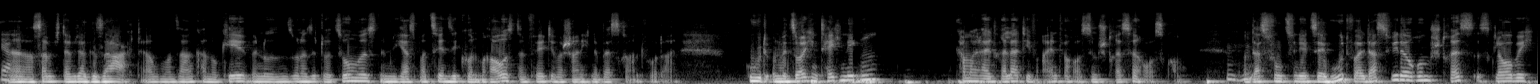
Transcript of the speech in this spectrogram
ja. Ja, was habe ich da wieder gesagt? Ja, wo man sagen kann, okay, wenn du in so einer Situation bist, nimm dich erstmal zehn Sekunden raus, dann fällt dir wahrscheinlich eine bessere Antwort ein. Gut, und mit solchen Techniken kann man halt relativ einfach aus dem Stress herauskommen. Mhm. Und das funktioniert sehr gut, weil das wiederum, Stress ist, glaube ich,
